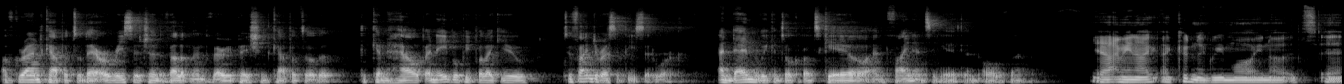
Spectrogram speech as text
of grant capital there or research and development, very patient capital that, that can help enable people like you to find the recipes that work. And then we can talk about scale and financing it and all of that. Yeah, I mean, I, I couldn't agree more. You know, it's uh,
